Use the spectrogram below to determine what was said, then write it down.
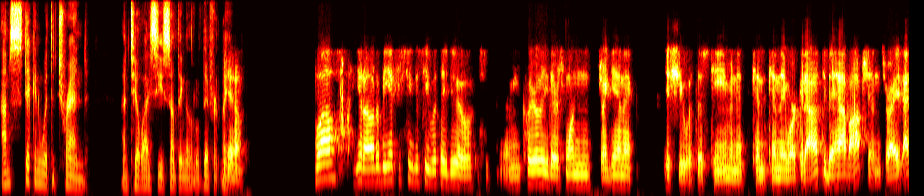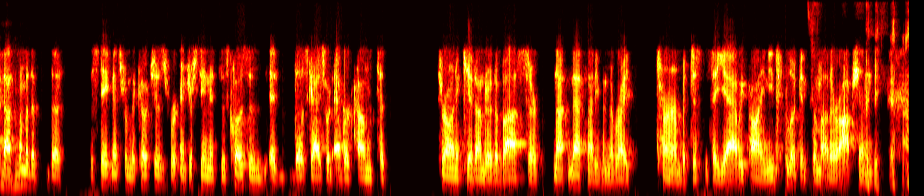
I'm sticking with the trend until I see something a little differently. Yeah. Well, you know, it'll be interesting to see what they do. I mean, clearly there's one gigantic issue with this team, and it, can can they work it out? Do they have options? Right? I thought Mhm. some of the, the the statements from the coaches were interesting. It's as close as it, those guys would ever come to throwing a kid under the bus, or not. That's not even the right term, but just to say, yeah, we probably need to look at some other options. yeah.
